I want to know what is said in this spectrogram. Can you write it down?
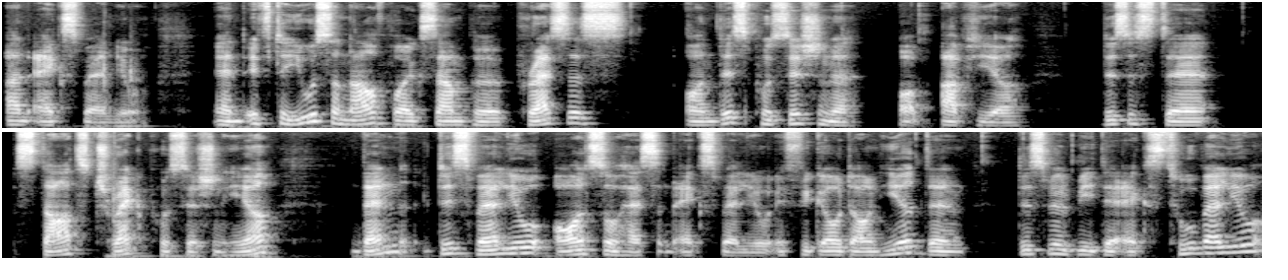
an x value. And if the user now, for example, presses on this position up, up here, this is the start track position here, then this value also has an x value. If we go down here, then this will be the x2 value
